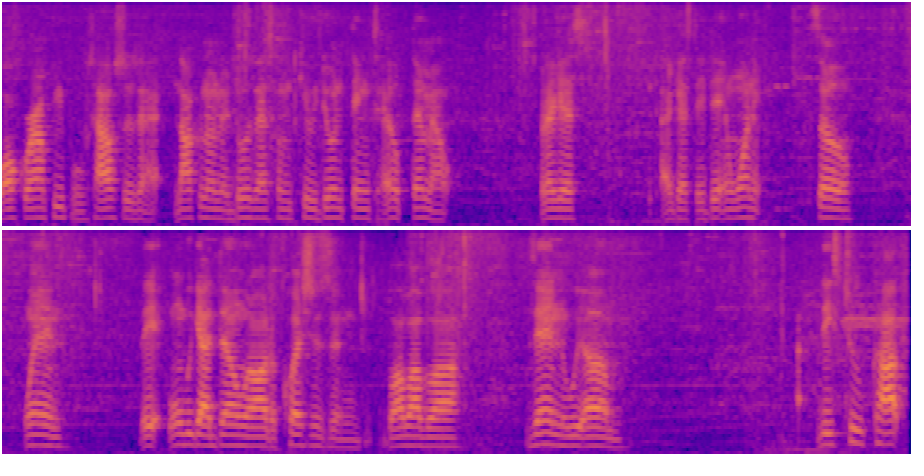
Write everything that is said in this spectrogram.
walk around people's houses and knocking on their doors, asking them can we do anything to help them out. But I guess, I guess they didn't want it. So when they when we got done with all the questions and blah blah blah, then we um these two cops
